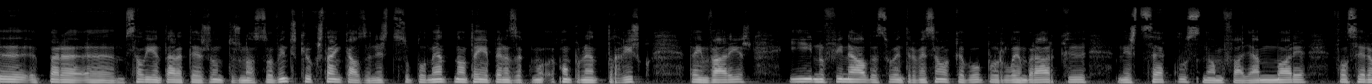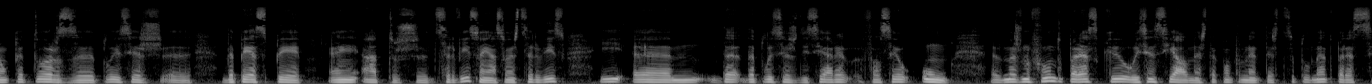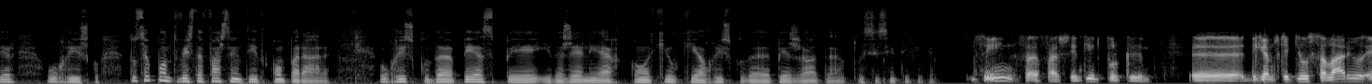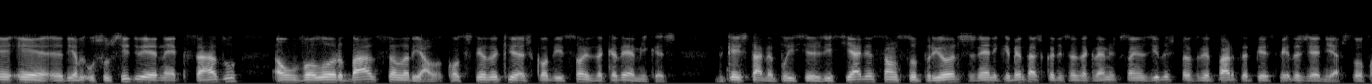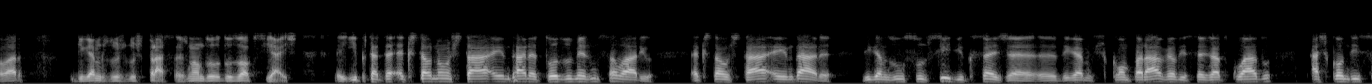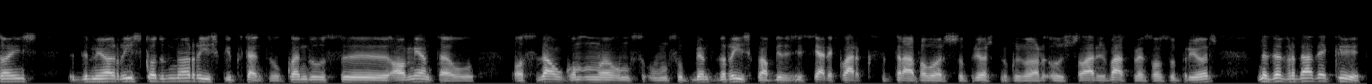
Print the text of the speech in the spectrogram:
para salientar até junto dos nossos ouvintes, que o que está em causa neste suplemento não tem apenas a componente de risco, tem várias, e no final da sua intervenção acabou por lembrar que neste século, se não me falha a memória, faleceram 14 polícias eh, da PSP em atos de serviço, em ações de serviço, e ehm, da, da, Polícia Judiciária faleceu um. Mas, no fundo, parece que o essencial nesta componente deste suplemento parece ser o risco. Do seu ponto de vista, faz sentido comparar o risco da PSP e da GNR com aquilo que é o risco da PJ, a Polícia Científica? Sim, faz sentido, porque eh, digamos que aqui o salário é, é digamos, o subsídio é anexado a um valor base salarial. Com certeza que as condições académicas de quem está na Polícia Judiciária são superiores, genericamente, às condições académicas que são exigidas para fazer parte da PSP e da GNR. Estou a falar, digamos, dos, dos praças, não do, dos oficiais. E, portanto, a questão não está em dar a todos o mesmo salário. A questão está em dar digamos, um subsídio que seja, eh, digamos, comparável e seja adequado às condições de maior risco ou de menor risco. E, portanto, quando se aumenta o, ou se dá um, um, um, suplemento de risco à Polícia Judiciária, claro que se terá valores superiores, porque os, os, salários básicos também são superiores, mas a verdade é que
